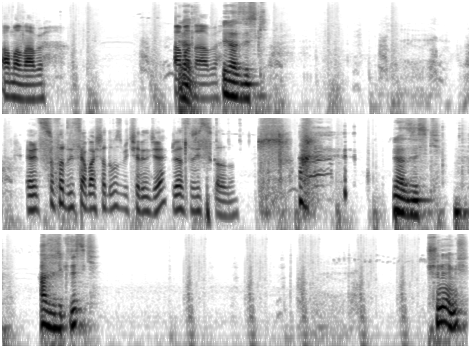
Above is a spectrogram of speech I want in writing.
Aman abi. Aman Biraz- abi. Biraz risk. Evet sıfır riskle başladığımız bir challenge'e biraz risk alalım. Biraz risk. Azıcık risk. Şu neymiş?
